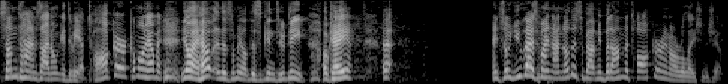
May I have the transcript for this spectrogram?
Sometimes I don't get to be a talker. Come on, help me. You know, help. This, this is getting too deep, okay? Uh, and so you guys might not know this about me, but I'm the talker in our relationship.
